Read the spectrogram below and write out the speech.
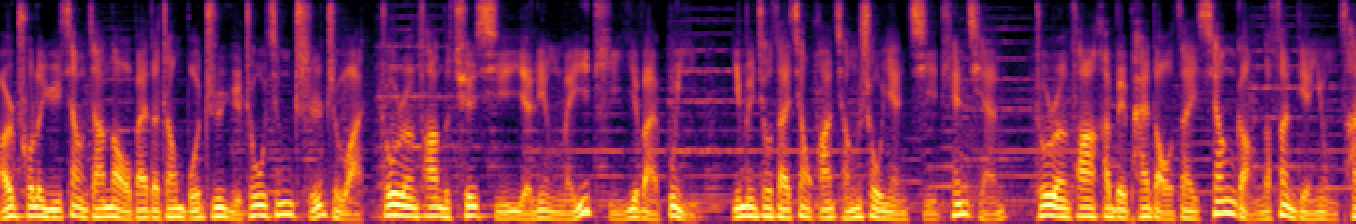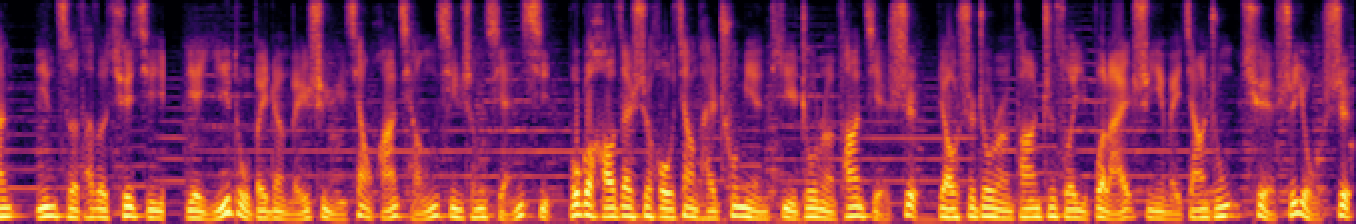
而除了与向家闹掰的张柏芝与周星驰之外，周润发的缺席也令媒体意外不已。因为就在向华强寿宴几天前，周润发还被拍到在香港的饭店用餐，因此他的缺席也一度被认为是与向华强心生嫌隙。不过好在事后向太出面替周润发解释，表示周润发之所以不来，是因为家中确实有事，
